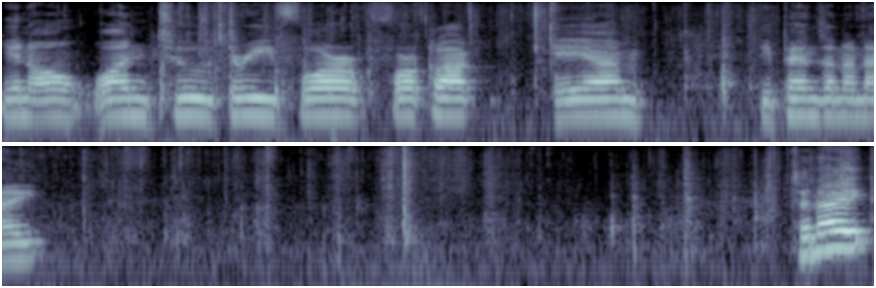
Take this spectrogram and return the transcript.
you know, 1, 2, 3, 4, 4 o'clock a.m. Depends on the night. Tonight,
